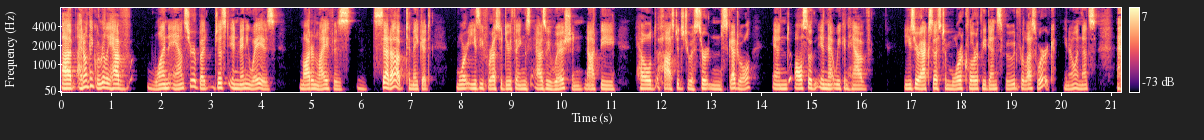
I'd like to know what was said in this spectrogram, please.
Uh, I don't think we really have one answer, but just in many ways, modern life is set up to make it more easy for us to do things as we wish and not be held hostage to a certain schedule. And also, in that, we can have easier access to more calorically dense food for less work, you know, and that's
